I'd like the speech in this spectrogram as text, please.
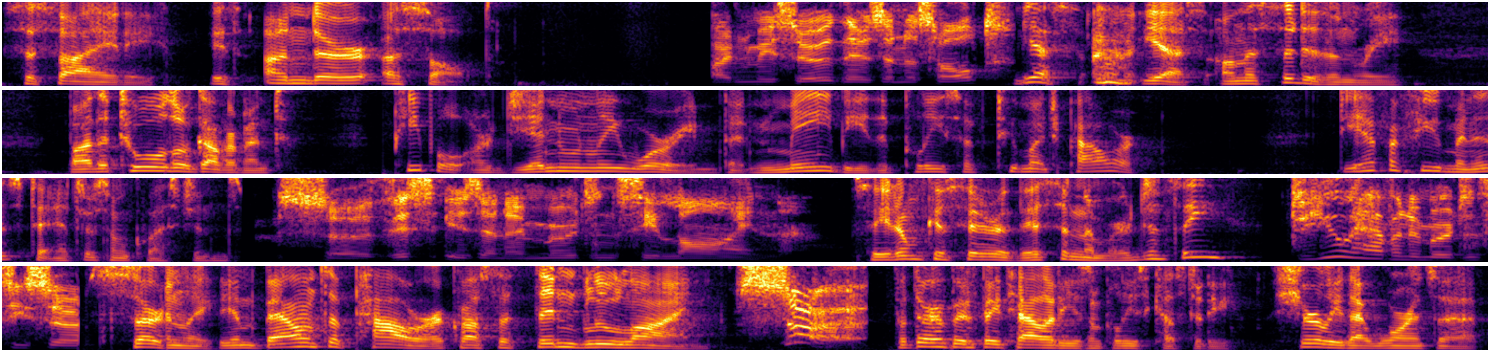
Society is under assault. Pardon me, sir, there's an assault? Yes, yes, on the citizenry. By the tools of government. People are genuinely worried that maybe the police have too much power. Do you have a few minutes to answer some questions? Sir, this is an emergency line. So you don't consider this an emergency? Do you have an emergency, sir? Certainly. The imbalance of power across the thin blue line. Sir! But there have been fatalities in police custody. Surely that warrants a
